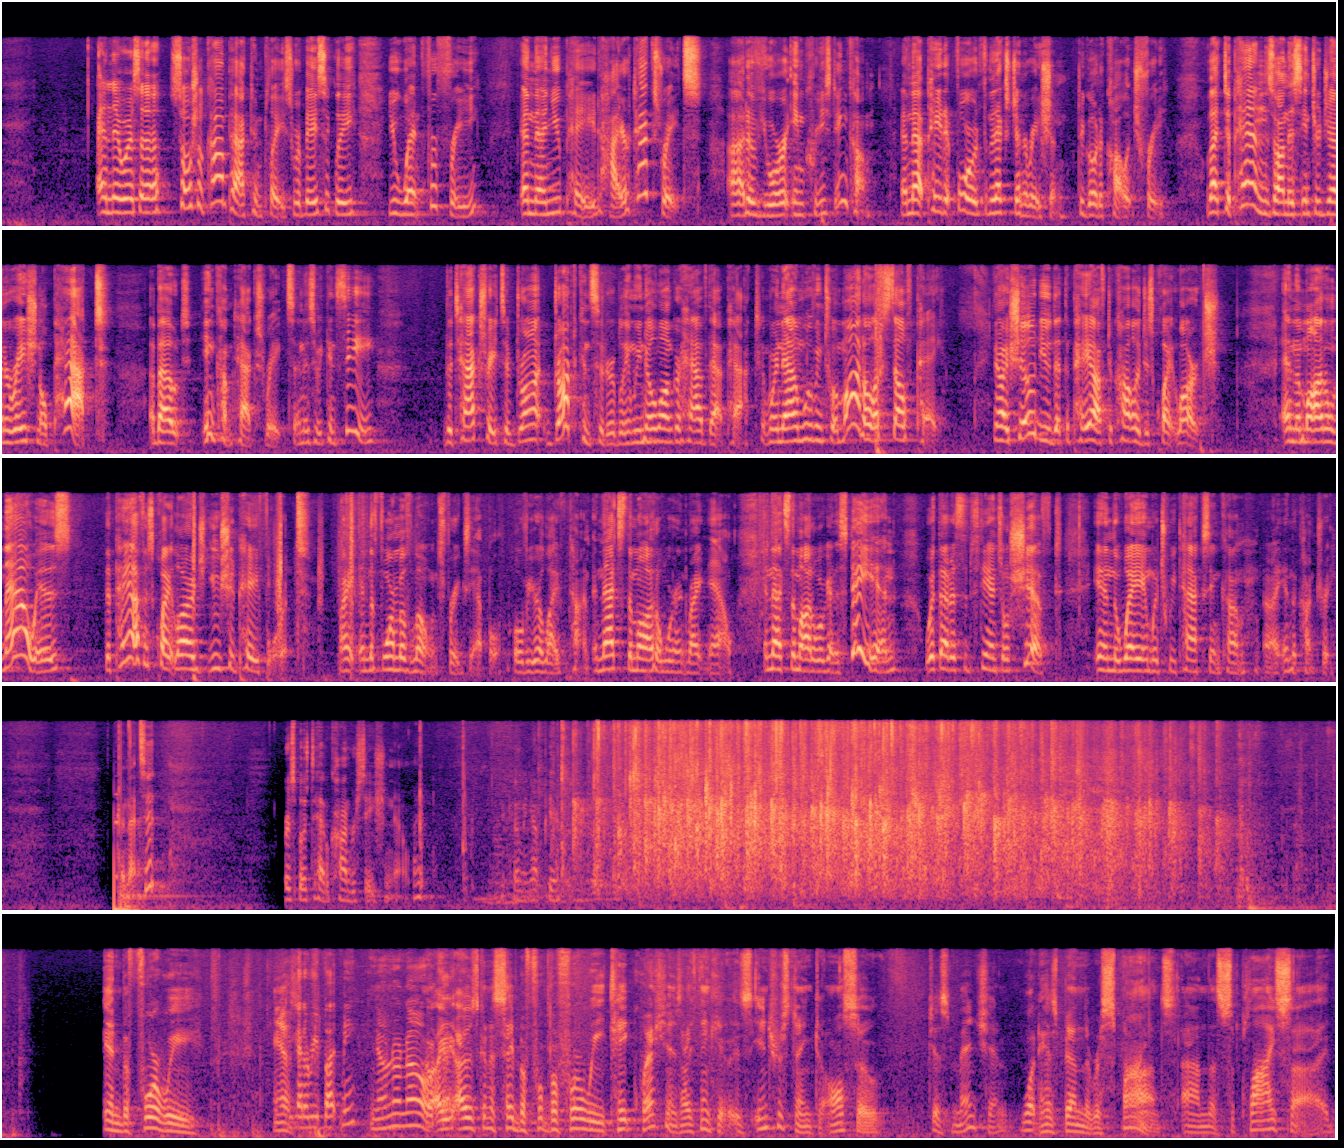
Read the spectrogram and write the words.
And there was a social compact in place where basically you went for free and then you paid higher tax rates out of your increased income. And that paid it forward for the next generation to go to college free. Well, that depends on this intergenerational pact about income tax rates. And as we can see, the tax rates have dro dropped considerably and we no longer have that pact. And we're now moving to a model of self-pay. Now I showed you that the payoff to college is quite large. And the model now is the payoff is quite large, you should pay for it right, in the form of loans, for example, over your lifetime. And that's the model we're in right now. And that's the model we're going to stay in without a substantial shift in the way in which we tax income uh, in the country. And that's it. We're supposed to have a conversation now, right? You're coming up here. And before we You ask, got to rebut me? no, no, no, I, Okay. I was going to say, before, before we take questions, I think it was interesting to also just mention what has been the response on the supply side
